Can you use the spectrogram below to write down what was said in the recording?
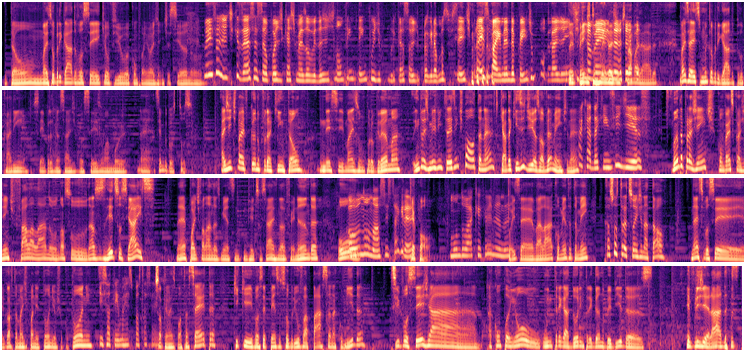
Então, mas obrigado você aí que ouviu, acompanhou a gente esse ano. Nem se a gente quisesse ser o podcast mais ouvido, a gente não tem tempo de publicação de programa suficiente pra isso, Wagner. Depende um pouco da gente Depende também, também, da né? gente trabalhar, né? Mas é isso, muito obrigado pelo carinho, sempre as mensagens de vocês, um amor, né? Sempre gostoso. A gente vai ficando por aqui então, nesse mais um programa. Em 2023 a gente volta, né? Cada 15 dias, obviamente, né? A cada 15 dias. Manda pra gente, converse com a gente, fala lá no nosso, nas nossas redes sociais, né? Pode falar nas minhas redes sociais, na da Fernanda, ou, Ou no nosso Instagram. que é qual? Mundo Aka Fernanda. Pois é, vai lá, comenta também as suas tradições de Natal, né? Se você gosta mais de panetone ou chocotone, E só tem uma resposta certa. só tem a resposta certa. O que, que você pensa sobre uva passa na comida? Se você já acompanhou um entregador entregando bebidas refrigeradas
